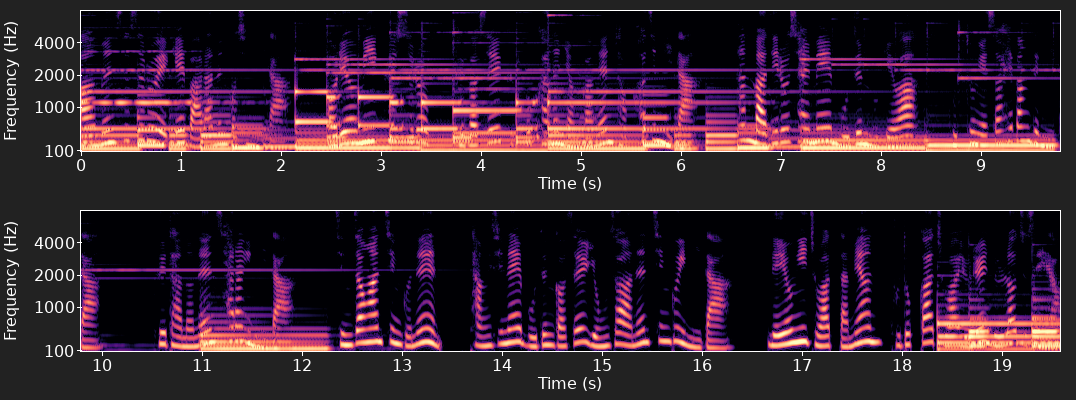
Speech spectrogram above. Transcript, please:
마음은 스스로에게 말하는 것입니다. 어려움이 클수록 그것을 극복하는 영광은 더 커집니다. 한마디로 삶의 모든 무게와 고통에서 해방됩니다. 그 단어는 사랑입니다. 진정한 친구는 당신의 모든 것을 용서하는 친구입니다. 내용이 좋았다면 구독과 좋아요를 눌러주세요.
